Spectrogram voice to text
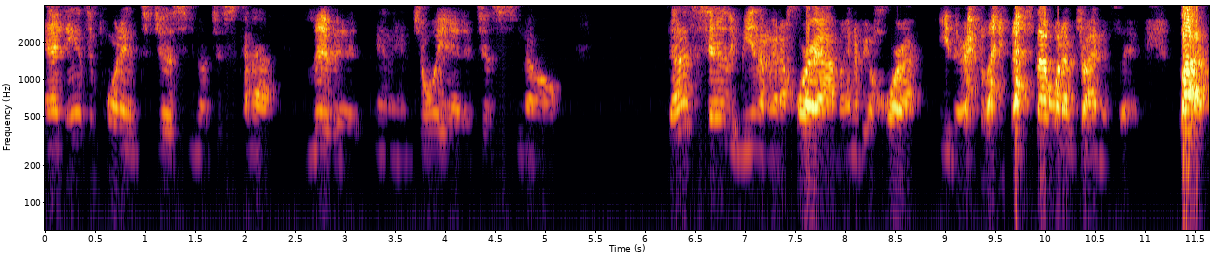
and I think it's important to just you know just kind of live it and enjoy it, and just you know not necessarily mean I'm gonna whore out. I'm gonna be a whore either. like that's not what I'm trying to say, but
